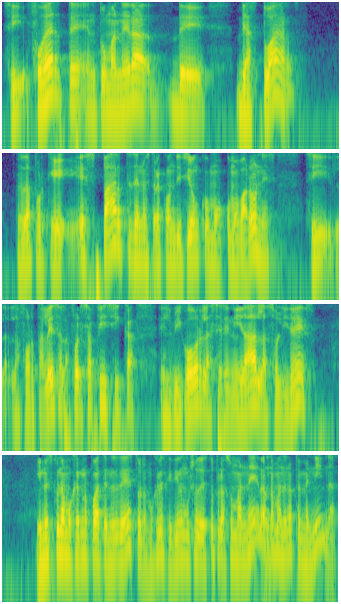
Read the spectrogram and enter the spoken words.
¿sí? fuerte en tu manera de, de actuar, ¿verdad? Porque es parte de nuestra condición como, como varones, ¿sí? La, fortaleza, la fuerza física, el vigor, la serenidad, la solidez. Y no es que una mujer no pueda tener de esto, las mujeres que tienen mucho de esto, pero a su manera, una manera femenina.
